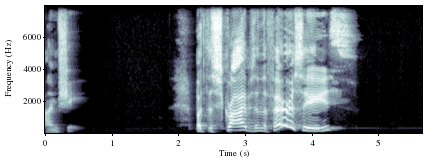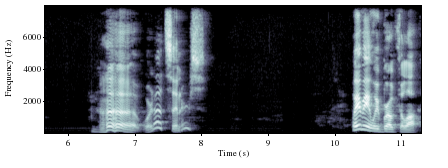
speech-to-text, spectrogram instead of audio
I'm she. But the scribes and the Pharisees, we're not sinners. What do you mean we broke the law?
